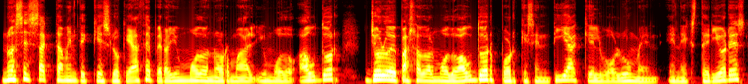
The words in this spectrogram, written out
No es exactamente qué es lo que hace, pero hay un modo normal y un modo outdoor. Yo lo he pasado al modo outdoor porque sentía que el volumen en exteriores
